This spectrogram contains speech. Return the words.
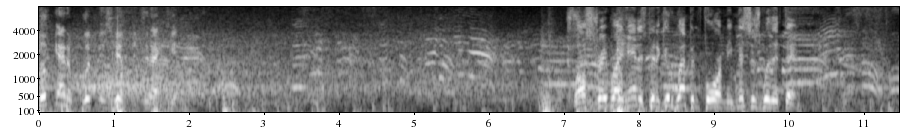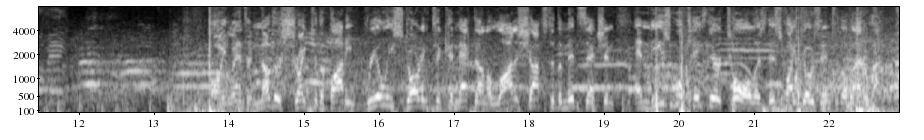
Look at him whip his hip into that kick. Well, straight right hand has been a good weapon for him. He misses with it there. Oh, he lands another strike to the body, really starting to connect on a lot of shots to the midsection, and these will take their toll as this fight goes into the latter rounds.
